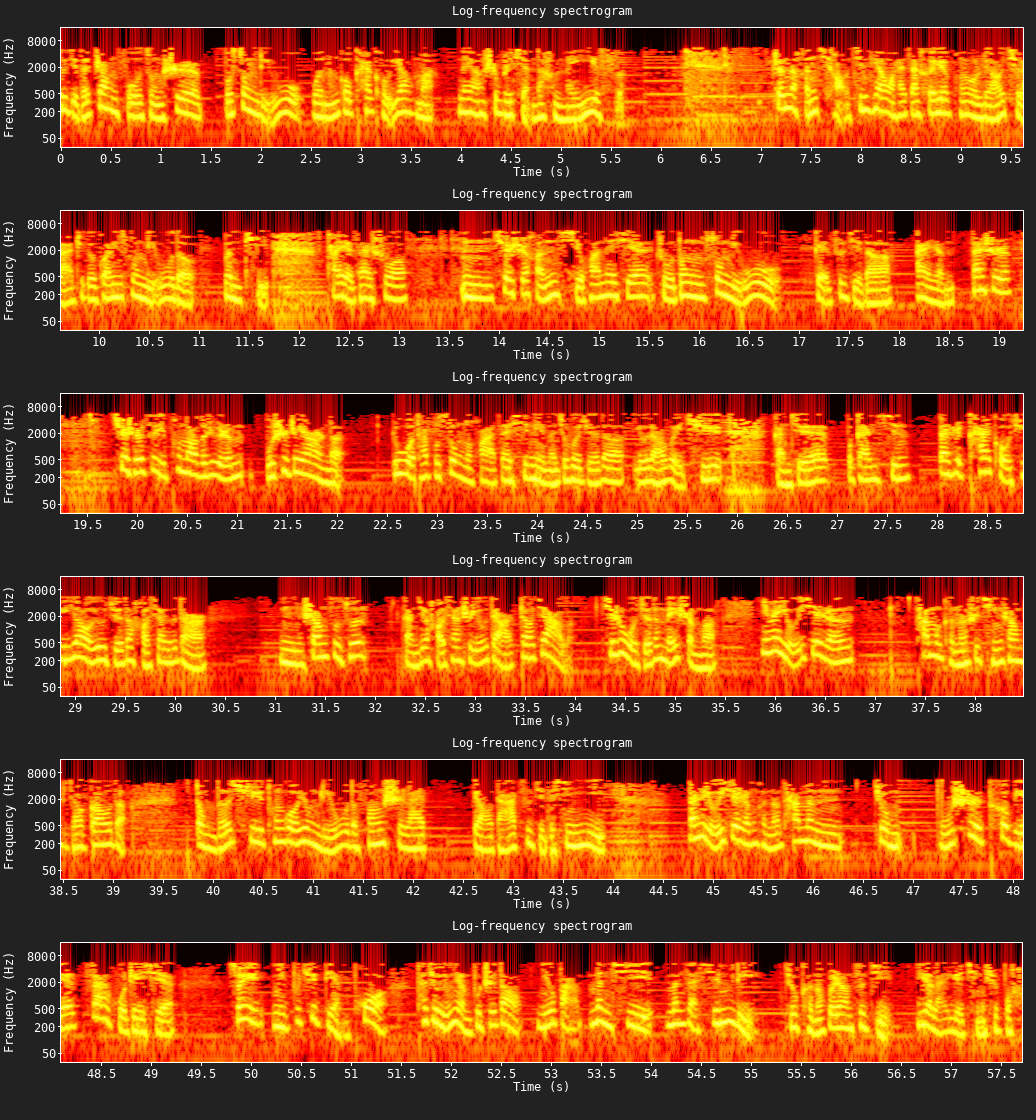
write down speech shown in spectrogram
自己的丈夫总是不送礼物，我能够开口要吗？那样是不是显得很没意思？真的很巧，今天我还在和一位朋友聊起来这个关于送礼物的问题，他也在说，嗯，确实很喜欢那些主动送礼物给自己的爱人，但是确实自己碰到的这个人不是这样的。如果他不送的话，在心里呢就会觉得有点委屈，感觉不甘心。但是开口去要，又觉得好像有点嗯伤自尊，感觉好像是有点掉价了。其实我觉得没什么，因为有一些人，他们可能是情商比较高的，懂得去通过用礼物的方式来表达自己的心意。但是有一些人可能他们就不是特别在乎这些，所以你不去点破，他就永远不知道。你又把闷气闷在心里，就可能会让自己越来越情绪不好。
